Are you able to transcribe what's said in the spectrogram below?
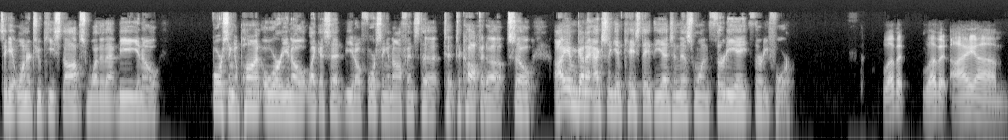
to get one or two key stops, whether that be, you know, forcing a punt or, you know, like I said, you know, forcing an offense to, to, to cough it up. So I am going to actually give K State the edge in this one 38 34. Love it. Love it. I, um,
